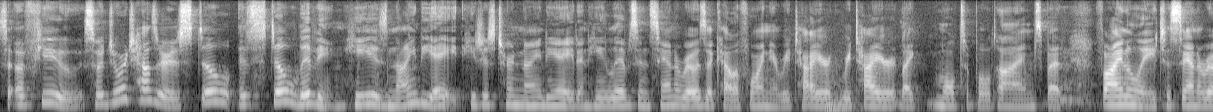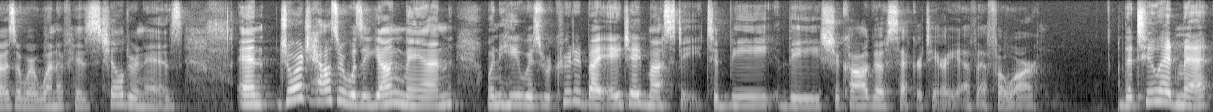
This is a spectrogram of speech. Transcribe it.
So a few. So George Houser is still is still living. He is 98. He just turned 98 and he lives in Santa Rosa, California, retired retired like multiple times, but finally to Santa Rosa where one of his children is. And George Houser was a young man when he was recruited by A.J. Muste to be the Chicago secretary of FOR. The two had met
